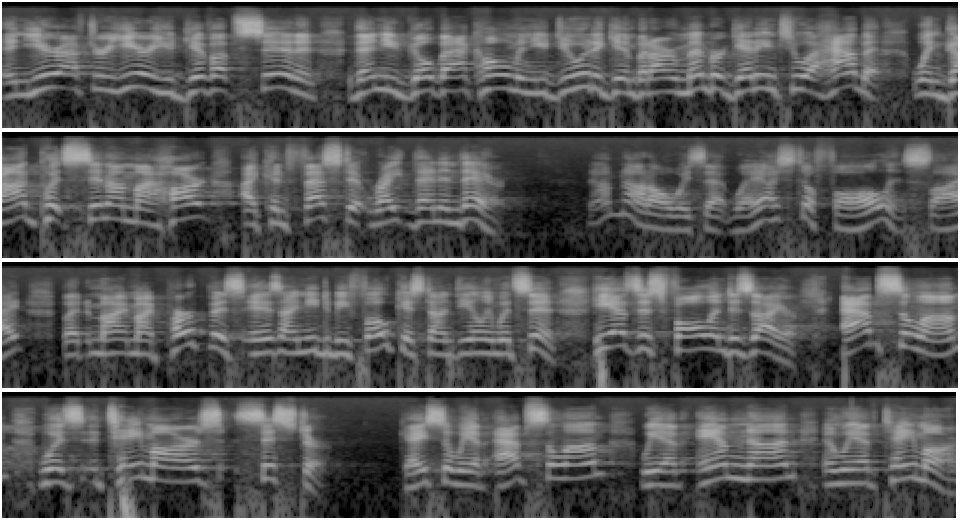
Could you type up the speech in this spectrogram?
And year after year, you'd give up sin and then you'd go back home and you'd do it again. But I remember getting to a habit. When God put sin on my heart, I confessed it right then and there. Now, I'm not always that way. I still fall and slide. But my, my purpose is I need to be focused on dealing with sin. He has this fallen desire. Absalom was Tamar's sister. Okay, so we have Absalom, we have Amnon, and we have Tamar.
